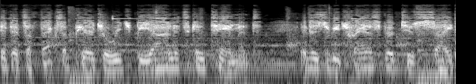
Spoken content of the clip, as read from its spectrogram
If its effects appear to reach beyond its containment, it is to be transferred to Site,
